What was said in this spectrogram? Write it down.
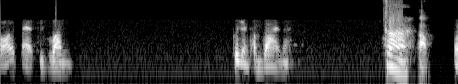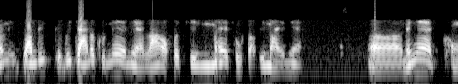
ร้อยแปดสิบวัน ก็ยังทำได้นะ ค่ะ ครับแล้วการวิจารณ์ว่าคุณเน่เนี่ยลาออกก็จริงไม่ให้ถูกสอบพินัยเนี่ยเอ่อในแง่ของ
